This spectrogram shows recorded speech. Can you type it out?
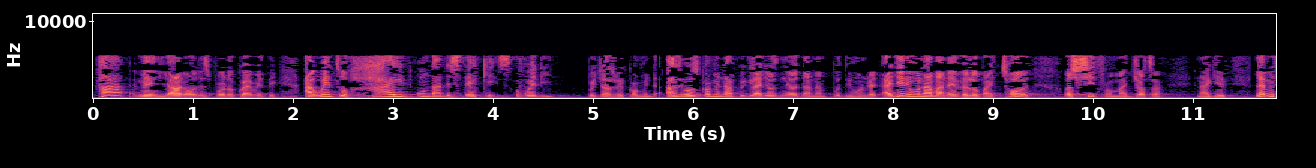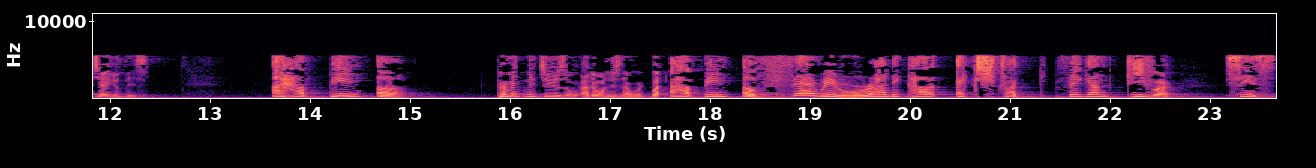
Huh? I mean, you had all this protocol, everything. I went to hide under the staircase of where the preachers were coming. As it was coming down quickly, I just knelt down and put the hundred. I didn't even have an envelope. I tore a sheet from my jotter and I gave. Let me tell you this. I have been a, permit me to use, I don't want to use that word, but I have been a very radical, extravagant giver since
